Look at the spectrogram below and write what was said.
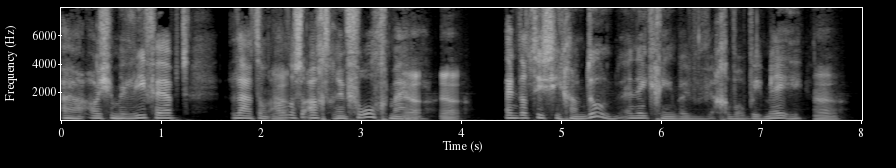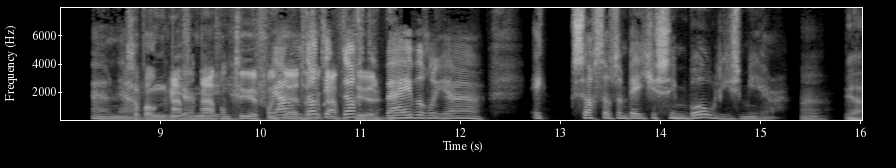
eh, als je me lief hebt, laat dan Ja. alles achter en volg mij. Ja, ja, En dat is hij gaan doen. En ik ging gewoon weer mee. ja. En, eh, Gewoon weer Av- mee. avontuur vond ja, je, het was ook ik dacht, avontuur. die Bijbel, ja... Ik zag dat een beetje symbolisch meer. Ja.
